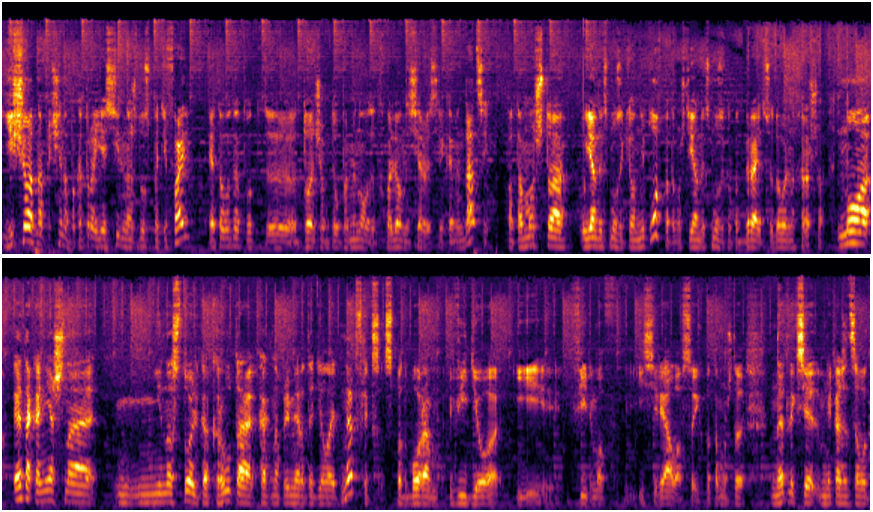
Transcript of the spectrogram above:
Еще одна причина, по которой я сильно жду Spotify, это вот это вот э, то, о чем ты упомянул, этот хваленый сервис рекомендаций, потому что у Яндекс Музыки он неплох, потому что Яндекс Музыка подбирает все довольно хорошо. Но это, конечно, не настолько круто, как, например, это делает Netflix с подбором видео и фильмов и сериалов своих, потому что в Netflix, мне кажется, вот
